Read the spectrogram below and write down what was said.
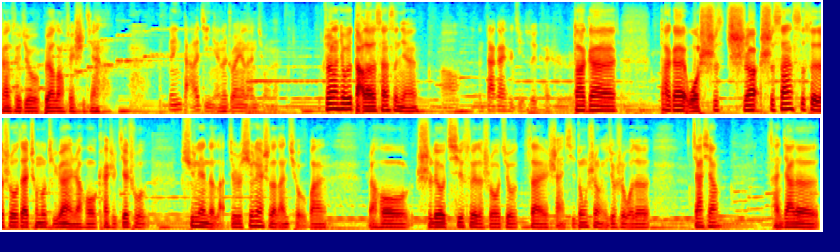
干脆就不要浪费时间了。那你打了几年的专业篮球呢？专业篮球我打了三四年。啊，那大概是几岁开始？大概，大概我十十二十三四岁的时候在成都体院，然后开始接触训练的篮，就是训练式的篮球班。然后十六七岁的时候就在陕西东胜，也就是我的家乡，参加的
